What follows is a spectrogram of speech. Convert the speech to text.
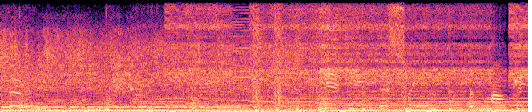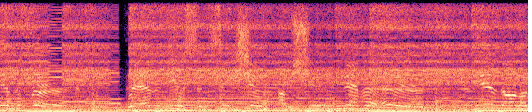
You the the monkey and the bird. New sensation I'm sure you never heard. You don't know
